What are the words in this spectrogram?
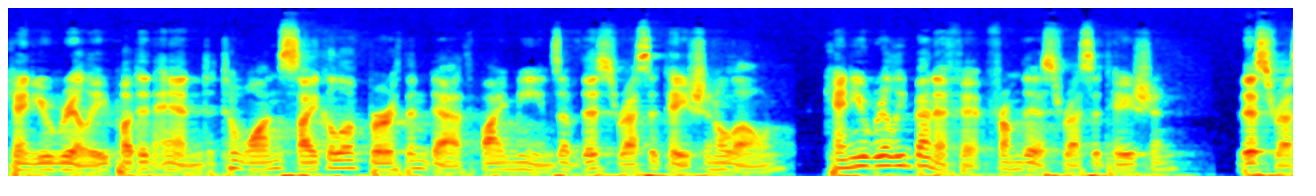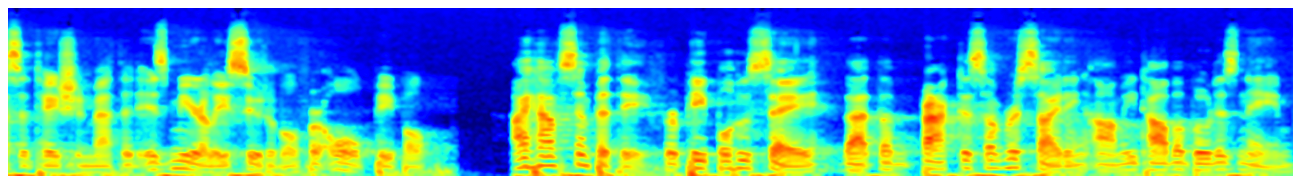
Can you really put an end to one cycle of birth and death by means of this recitation alone? Can you really benefit from this recitation? This recitation method is merely suitable for old people. I have sympathy for people who say that the practice of reciting Amitabha Buddha's name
